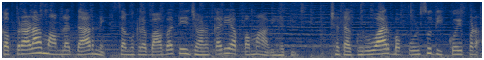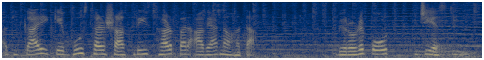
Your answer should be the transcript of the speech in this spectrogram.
કપરાડા મામલતદારને સમગ્ર બાબતે જાણકારી આપવામાં આવી હતી. છતાં ગુરુવાર બપોર સુધી કોઈ પણ અધિકારી કે ભૂસ્થળ શાસ્ત્રી સ્થળ પર આવ્યા ન હતા. Bureau Report, GST.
